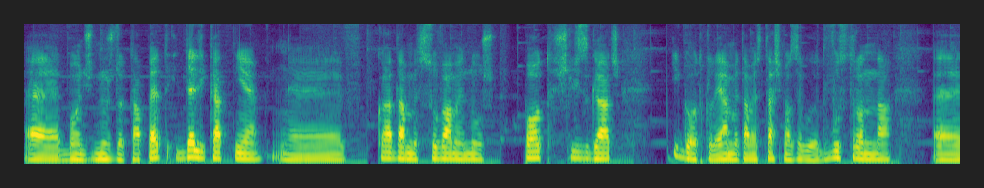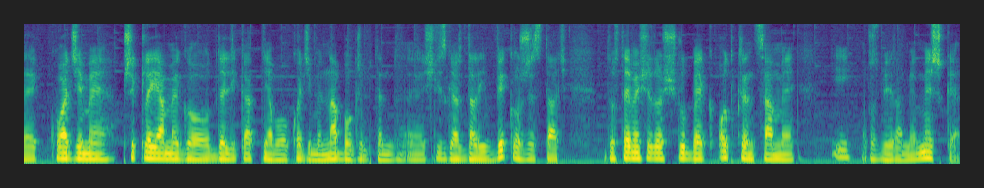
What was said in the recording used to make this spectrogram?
e, bądź nóż do tapet i delikatnie e, wkładamy, wsuwamy nóż pod ślizgacz i go odklejamy. Tam jest taśma z reguły dwustronna. E, kładziemy, przyklejamy go delikatnie albo kładziemy na bok, żeby ten e, ślizgacz dalej wykorzystać. Dostajemy się do śrubek, odkręcamy i rozbieramy myszkę.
